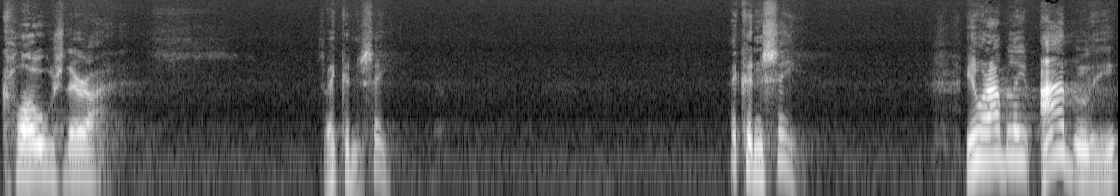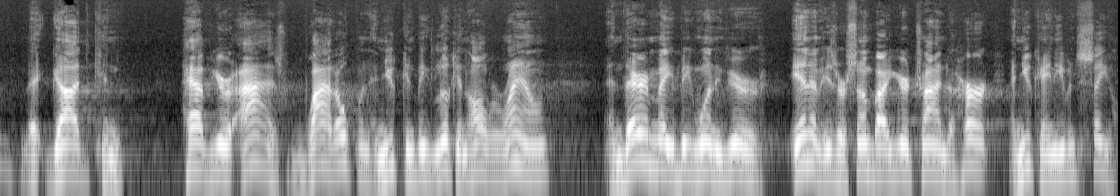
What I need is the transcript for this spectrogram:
closed their eyes. So they couldn't see. They couldn't see. You know what I believe? I believe that God can have your eyes wide open and you can be looking all around, and there may be one of your enemies or somebody you're trying to hurt, and you can't even see them.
